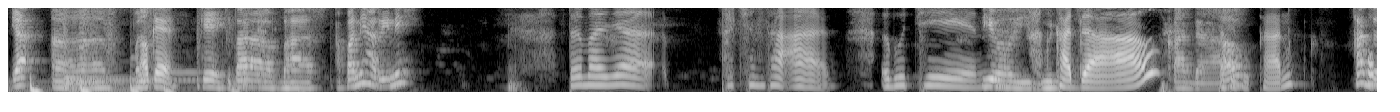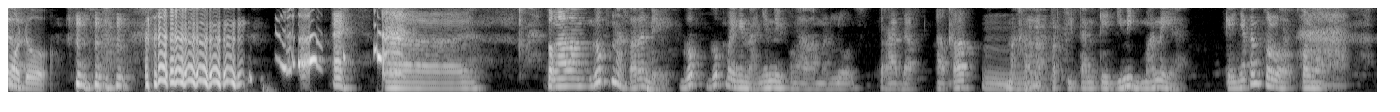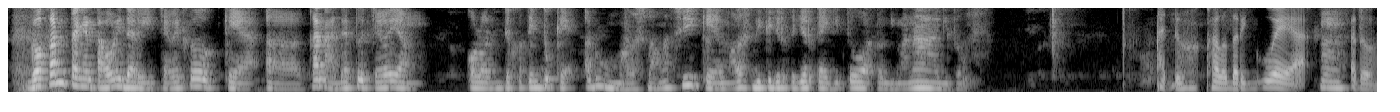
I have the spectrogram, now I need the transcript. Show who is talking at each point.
Speaker 1: Ya, balik-
Speaker 2: Oke,
Speaker 1: Oke, kita bahas apa nih hari ini?
Speaker 2: temanya percintaan, bucin,
Speaker 1: Yo, ibu
Speaker 2: kadal, tapi
Speaker 1: kadal,
Speaker 2: bukan
Speaker 1: kadal.
Speaker 2: komodo.
Speaker 1: Eh, pengalaman gue penasaran deh. Gue gue pengen nanya nih pengalaman lo terhadap apa
Speaker 2: Hmm.
Speaker 1: masalah percintaan kayak gini gimana ya? Kayaknya kan kalau kalau gue kan pengen tahu nih dari cewek tuh kayak eh, kan ada tuh cewek yang kalau deketin tuh kayak aduh males banget sih kayak males dikejar-kejar kayak gitu atau gimana gitu.
Speaker 2: Aduh, kalau dari gue ya,
Speaker 1: Hmm.
Speaker 2: aduh,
